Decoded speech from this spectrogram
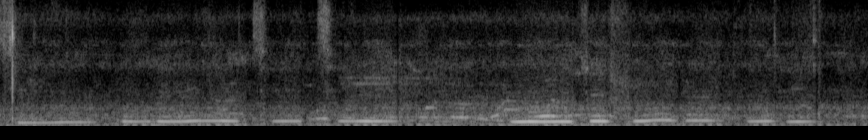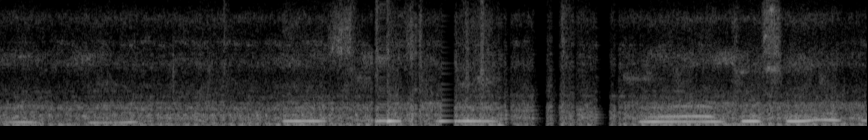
怎么还不清我只需要你我只想你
